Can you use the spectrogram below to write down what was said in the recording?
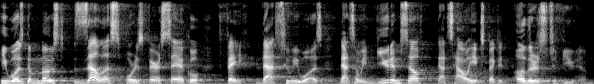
He was the most zealous for his Pharisaical faith. That's who he was. That's how he viewed himself. That's how he expected others to view him.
